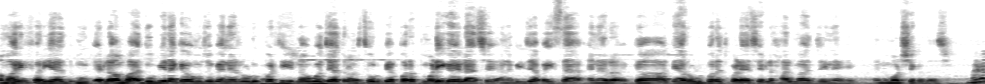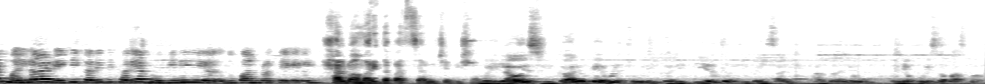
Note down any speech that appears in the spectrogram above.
અમારી ફરિયાદ એટલે ધોબીના કહેવા મુજબ એને રોડ ઉપરથી નવ હજાર ત્રણસો રૂપિયા પરત મળી ગયેલા છે અને બીજા પૈસા એને ત્યાં ત્યાં રોડ ઉપર જ પડ્યા છે એટલે હાલમાં જઈને એને મળશે કદાચ. મેડમ મહિલાએ રેકી કરી હતી ખરી? આ ધોબીની દુકાન પ્રત્યે કે હાલમાં અમારી તપાસ ચાલુ છે દિશા મહિલાઓએ સ્વીકાર્યું કે એમણે ચોરી કરી હતી? અંદરથી પૈસા લીધા હતા એવું અહીંયા પોલીસ તપાસમાં?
